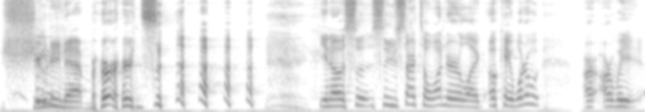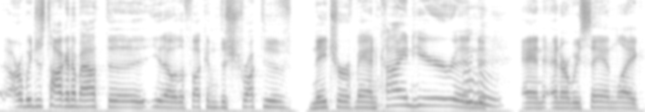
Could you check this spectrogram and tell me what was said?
shooting at birds. you know, so so you start to wonder like, okay, what are we are, are we are we just talking about the you know the fucking destructive nature of mankind here and Mhm. and and are we saying like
